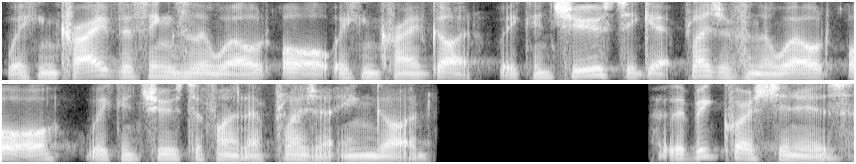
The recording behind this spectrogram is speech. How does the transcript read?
We can crave the things of the world, or we can crave God. We can choose to get pleasure from the world, or we can choose to find our pleasure in God. The big question is,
